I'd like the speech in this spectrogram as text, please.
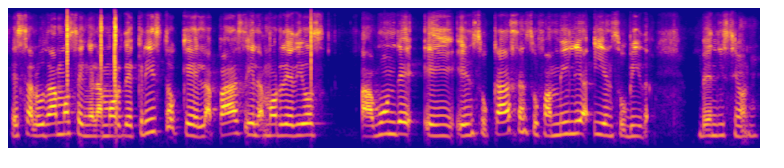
Les saludamos en el amor de Cristo, que la paz y el amor de Dios abunde en su casa, en su familia y en su vida. Bendiciones.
